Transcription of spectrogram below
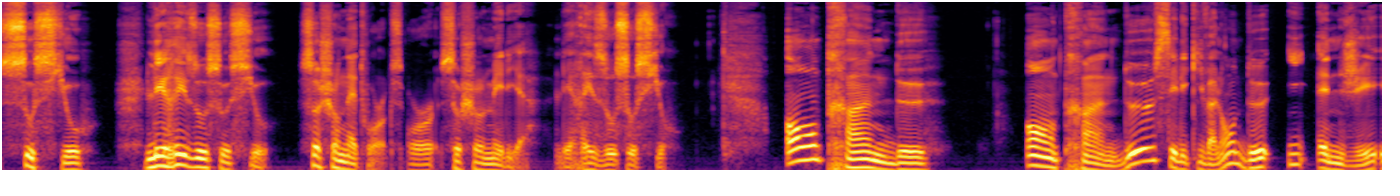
sociaux. Les réseaux sociaux. Social networks or social media. Les réseaux sociaux. En train de. En train de, c'est l'équivalent de ing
